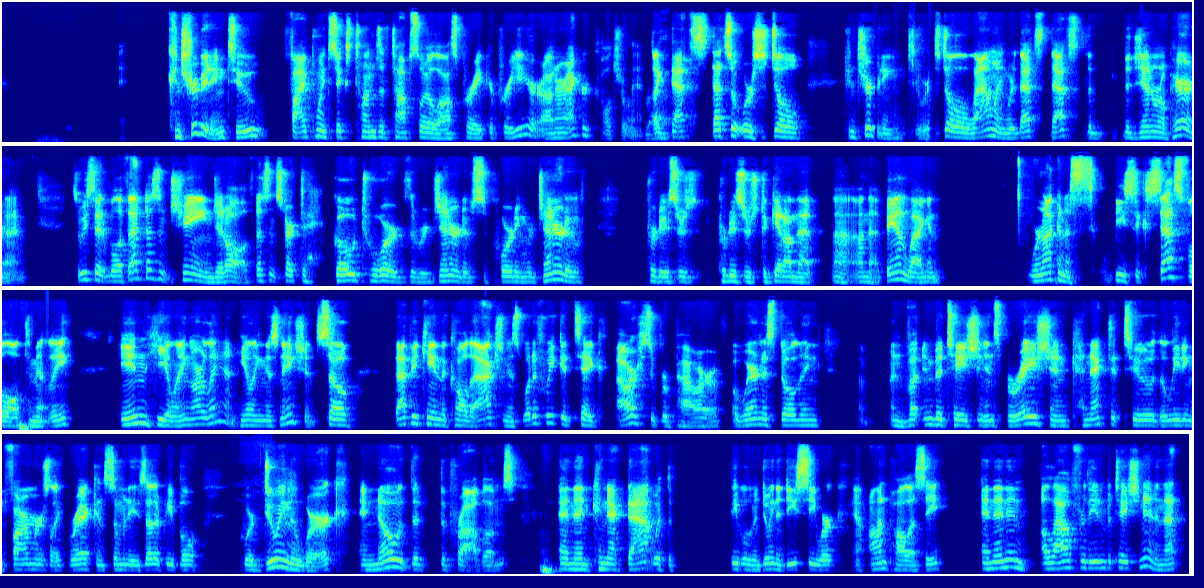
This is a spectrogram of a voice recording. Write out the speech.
contributing to 5.6 tons of topsoil loss per acre per year on our agricultural land. Right. Like that's that's what we're still contributing to. We're still allowing where that's that's the the general paradigm. So we said, well, if that doesn't change at all, if it doesn't start to go towards the regenerative supporting regenerative producers producers to get on that uh, on that bandwagon, we're not going to be successful ultimately in healing our land, healing this nation. So that became the call to action is what if we could take our superpower of awareness building invitation inspiration connect it to the leading farmers like rick and so many of these other people who are doing the work and know the, the problems and then connect that with the people who've been doing the dc work on policy and then in, allow for the invitation in and that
